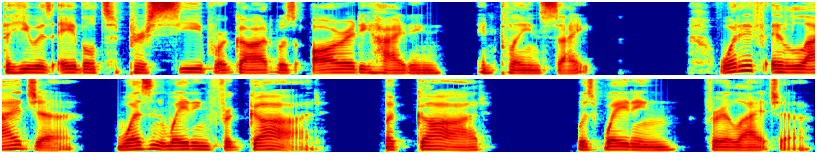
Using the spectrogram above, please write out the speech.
that he was able to perceive where God was already hiding in plain sight. What if Elijah wasn't waiting for God, but God was waiting for Elijah.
